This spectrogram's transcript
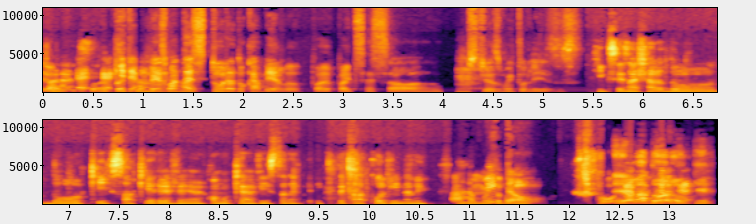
Eu- É, é que tem a mesma textura do cabelo. Pode, pode ser só uns tios muito lisos. O que, que vocês acharam do, do Oki só querer ver como que é a vista daquele, daquela colina ali? Ah, muito bom. então, tipo, Eu é adoro o que.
